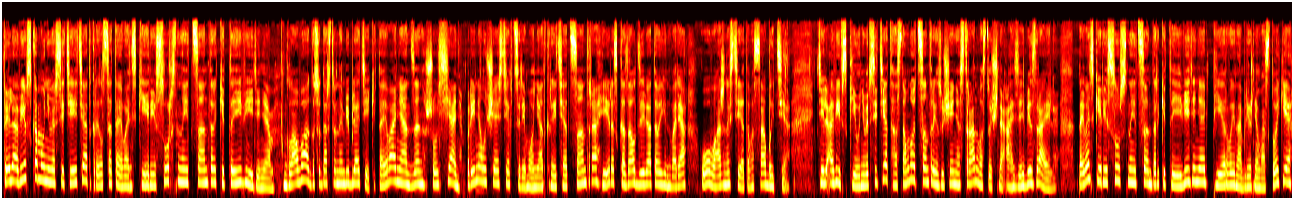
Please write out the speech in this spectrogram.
Тель-Авивском университете открылся Тайваньский ресурсный центр китаеведения. Глава Государственной библиотеки Тайваня Цзэн Шусянь принял участие в церемонии открытия центра и рассказал 9 января о важности этого события. Тель-Авивский университет – основной центр изучения стран Восточной Азии в Израиле. Тайваньский ресурсный центр китаеведения – первый на Ближнем Востоке,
